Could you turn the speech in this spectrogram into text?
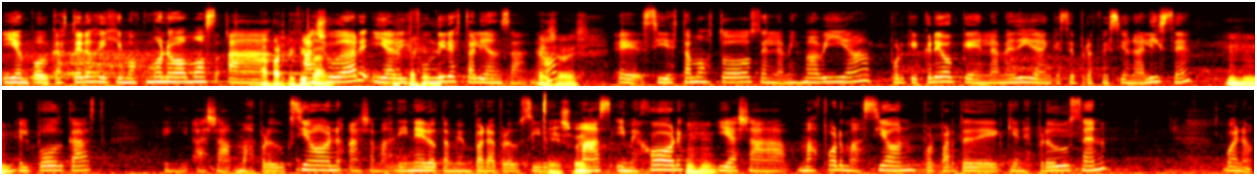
y en Podcasteros dijimos, ¿cómo no vamos a, ayudar y a difundir esta alianza? ¿no? Eso es. Eh, si estamos todos en la misma vía, porque creo que en la medida en que se profesionalice el podcast, y haya más producción, haya más dinero también para producir más y mejor, y haya más formación por parte de quienes producen, bueno,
